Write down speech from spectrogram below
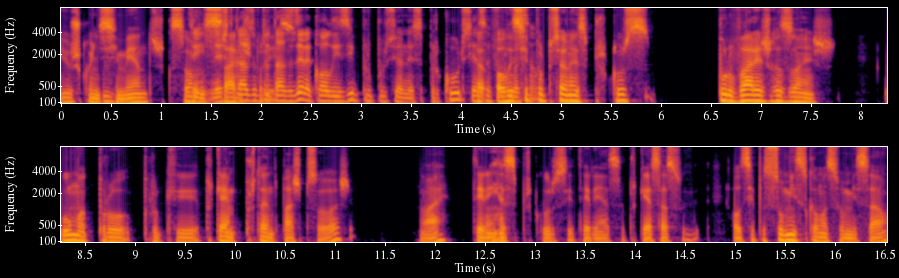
e os conhecimentos que são Sim, necessários neste caso o que tu estás a dizer é que a Olisi proporciona esse percurso e essa A formação. proporciona esse percurso por várias razões. Uma por, porque, porque é importante para as pessoas, não é? Terem esse percurso e terem essa, porque essa assu- a Olici assume isso como a sua missão,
